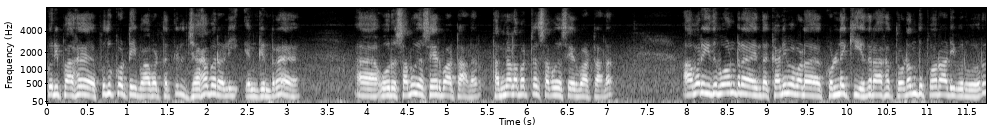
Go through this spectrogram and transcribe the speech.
குறிப்பாக புதுக்கோட்டை மாவட்டத்தில் ஜஹபர் அலி என்கின்ற ஒரு சமூக செயற்பாட்டாளர் தன்னலமற்ற சமூக செயற்பாட்டாளர். அவர் இது போன்ற இந்த கனிம வள கொள்ளைக்கு எதிராக தொடர்ந்து போராடி வருபவர்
